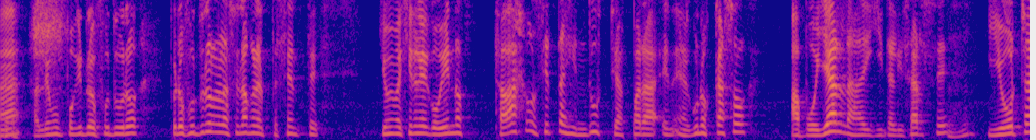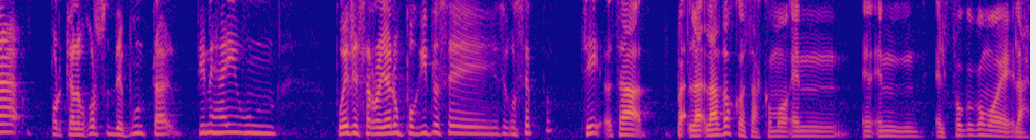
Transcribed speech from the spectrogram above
¿ah? Hablemos un poquito de futuro, pero futuro relacionado con el presente. Yo me imagino que el gobierno trabaja con ciertas industrias para, en, en algunos casos, apoyarlas a digitalizarse y otras, porque a lo mejor son de punta. ¿Tienes ahí un... ¿Puedes desarrollar un poquito ese, ese concepto? Sí, o sea, la- las dos cosas, como en, en- en el foco como de las...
